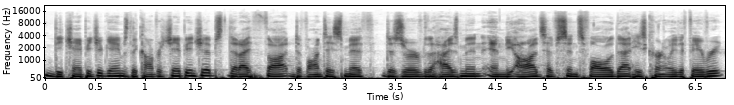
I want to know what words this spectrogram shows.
the championship games, the conference championships, that I thought DeVonta Smith deserved the Heisman, and the odds have since followed that. He's currently the favorite.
